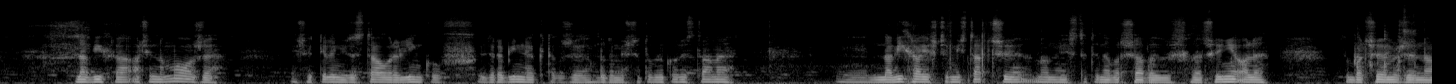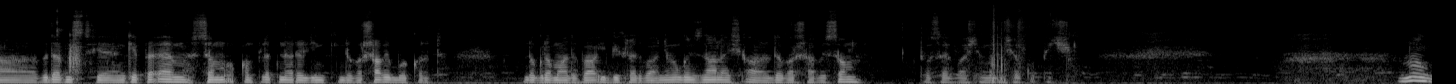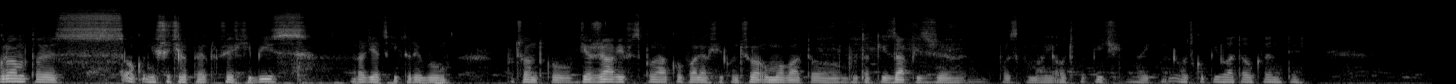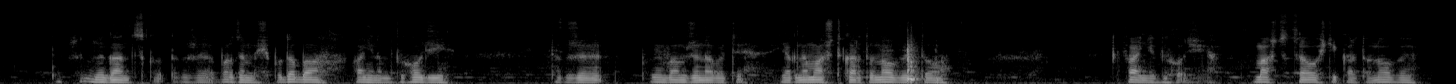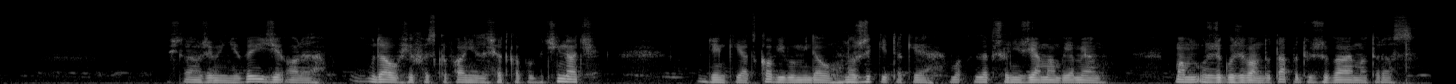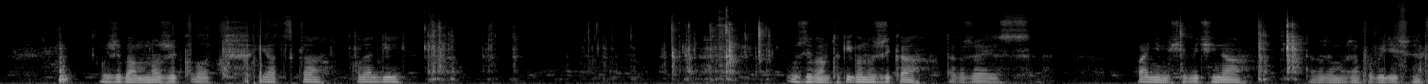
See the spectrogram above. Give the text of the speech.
na wichra, a czy no może. Jeszcze tyle mi zostało relinków, drabinek, także będą jeszcze to wykorzystane. Yy, Na wichra jeszcze mi starczy, no niestety na Warszawę już raczej nie, ale zobaczyłem, że na wydawnictwie GPM są kompletne relinki do Warszawy, bo akurat do Groma 2 i Wichra 2 nie mogłem znaleźć, ale do Warszawy są. To sobie właśnie będę chciał kupić. No, Grom to jest niszczyciel projektu 30 bis radziecki, który był w początku w dzierżawie przez Polaków, ale jak się kończyła umowa, to był taki zapis, że Polska ma je odkupić. No i odkupiła te okręty. Także elegancko, także bardzo mi się podoba, fajnie nam wychodzi. Także powiem Wam, że nawet jak na maszt kartonowy, to fajnie wychodzi. Maszt całości kartonowy. Myślałem, że mi nie wyjdzie, ale udało się wszystko fajnie ze środka powycinać. Dzięki Jackowi, bo mi dał nożyki takie lepsze niż ja mam, bo ja miałem, mam używam do tapet, używałem, a teraz używam nożyk od Jacka, kolegi. Używam takiego nożyka, także jest fajnie mi się wycina, także można powiedzieć, że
